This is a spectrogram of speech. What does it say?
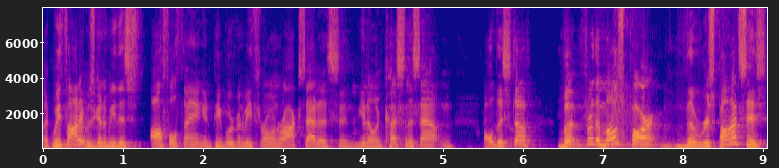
Like we thought it was going to be this awful thing and people were going to be throwing rocks at us and you know and cussing us out and all this stuff. But for the most part, the response is,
